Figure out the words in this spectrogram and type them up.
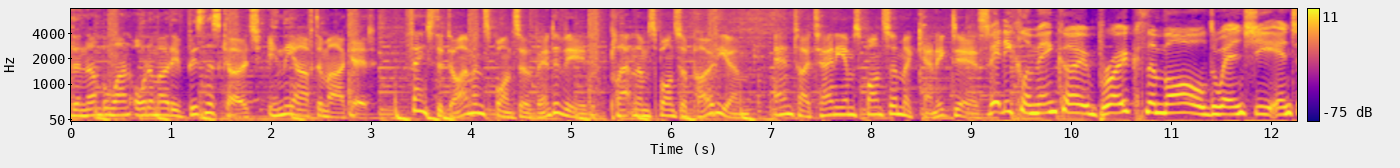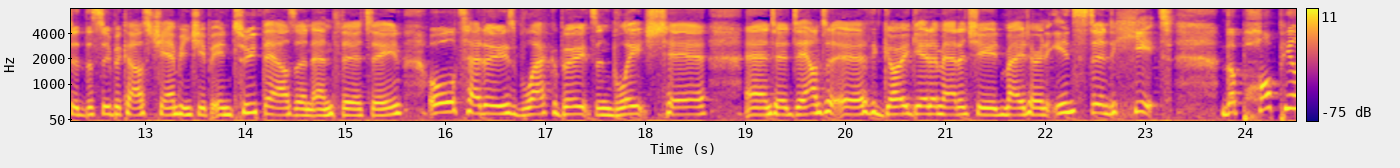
the number one automotive business coach in the aftermarket. Thanks to Diamond sponsor Ventavid, Platinum sponsor Podium, and Titanium sponsor Mechanic Desk. Betty Klimenko broke the mold when she entered the Supercars Championship in 2013. All tattoos, black boots, and bleached hair, and her down to earth, go get 'em attitude made her an instant hit. The popular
